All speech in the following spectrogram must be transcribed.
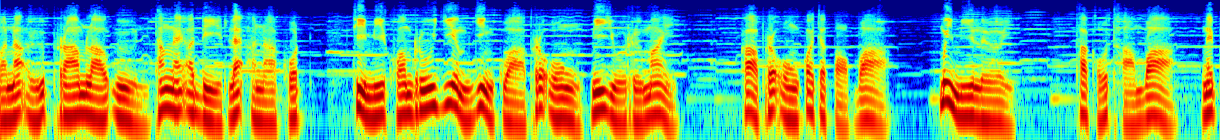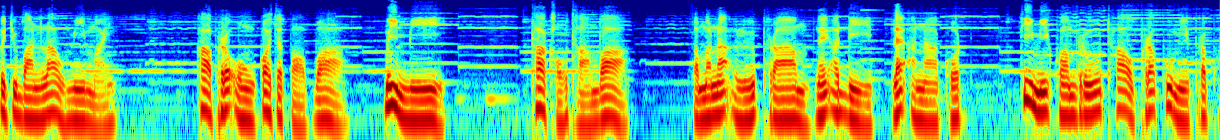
มณะหรือพราหมณ์ลาวอื่น ทั้งในอดีตและอนาคต ที่มีความรู้เยี่ยมยิ่งกว่าพระองค์มีอยู่หรือไม่ ข้าพระองค์ก็จะตอบว่า ไม่มีเลย ถ้าเขาถามว่าในปัจจุบันเล่ามีไหม ข้าพระองค์ก็จะตอบว่า ไม่มี ถ้าเขาถามว่า สมณะหรือพราหมณ์ในอดีตและอนาคต ที่มีความรู้เท่าพระผู้มีพระภ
